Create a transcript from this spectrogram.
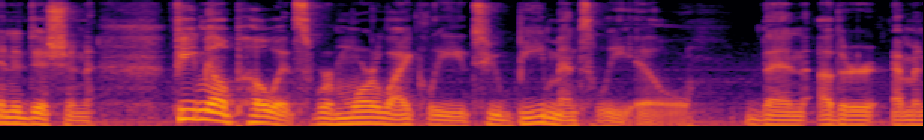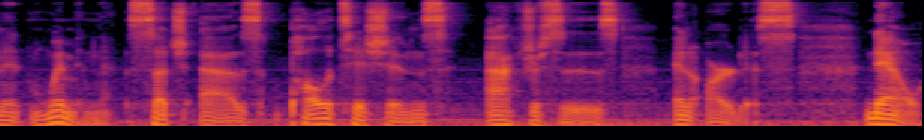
In addition, female poets were more likely to be mentally ill than other eminent women, such as politicians, actresses, and artists. Now,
